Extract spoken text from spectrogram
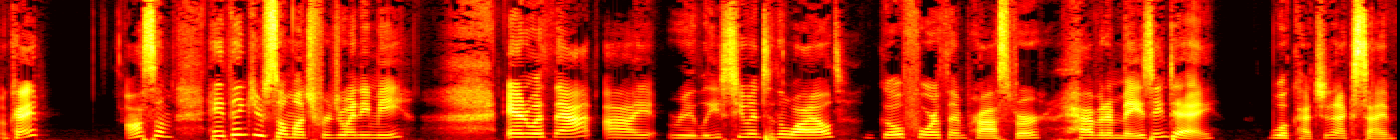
Okay, awesome. Hey, thank you so much for joining me. And with that, I release you into the wild. Go forth and prosper. Have an amazing day. We'll catch you next time.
